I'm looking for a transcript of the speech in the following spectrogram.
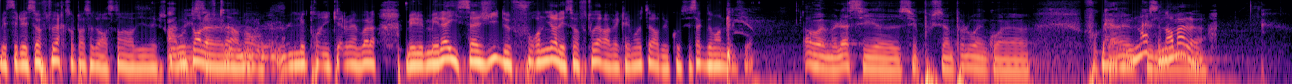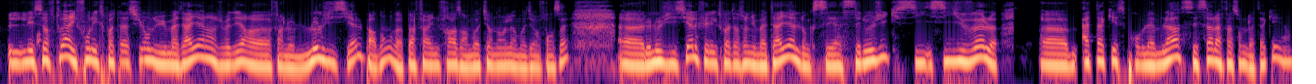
Mais c'est les softwares qui sont pas standardisés. Parce que Ah, autant l'électronique elle-même, voilà. Mais, mais là, il s'agit de fournir les softwares avec les moteurs, du coup. C'est ça que demande la FIA. Ah ouais, mais là c'est euh, c'est poussé un peu loin quoi. Faut quand Bah, même. non, c'est les- normal. Les softwares, ils font l'exploitation du matériel. hein, je veux dire, euh, enfin le logiciel, pardon. On va pas faire une phrase en moitié en anglais, en moitié en français. Euh, le logiciel fait l'exploitation du matériel, donc c'est assez logique. Si s'ils veulent euh, attaquer ce problème-là, c'est ça la façon de l'attaquer. Hein.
